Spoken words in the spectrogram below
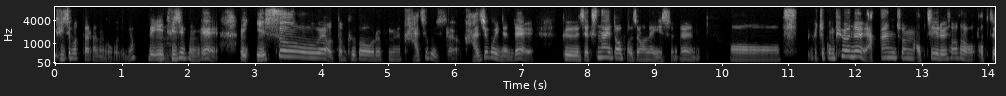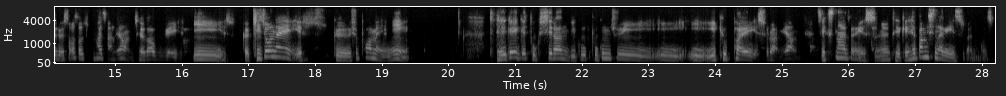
뒤집었다라는 거거든요. 근데 이 음. 뒤집은 게 예수의 어떤 그거를 보면 가지고 있어요. 가지고 있는데 그 잭 스나이더 버전의 예수는 어 조금 표현을 약간 좀 억지를 써서 억지를 써서 좀 하자면 제가 보기에 이 그러니까 기존의 예수 그 슈퍼맨이 되게 이게 독실한 미국 복음주의 이, 이, 이 교파의 예수라면 잭 스나이더의 예수는 되게 해방신학의 예수라는 거죠.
